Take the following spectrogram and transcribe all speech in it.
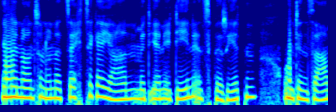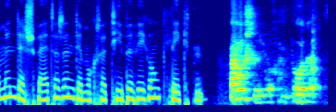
in den 1960er Jahren mit ihren Ideen inspirierten und den Samen der späteren Demokratiebewegung legten. 当时有很多的武士精神，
